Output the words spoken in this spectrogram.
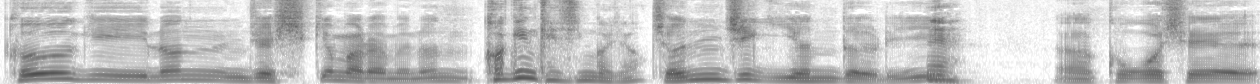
거기는 이제 쉽게 말하면은 거긴 계신 거죠. 전직 의원들이 네. 어, 그곳에 어,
